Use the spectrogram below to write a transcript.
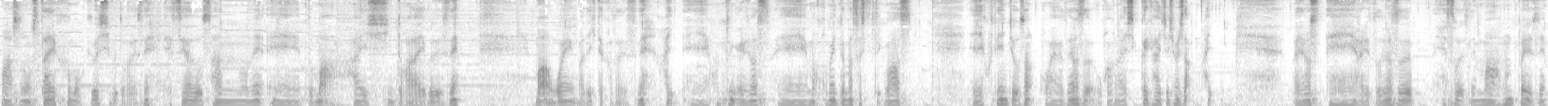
まあ、そのスタイフ目標支部とかですね、鉄宿さんのね、えっ、ー、と、まあ、配信とかライブですね、まあ、ご縁ができた方ですね。はい、えー、本当にありがとうございます。えー、まあ、コメント読まさせていただきます。えー、副店長さん、おはようございます。お考えしっかり拝聴しました。はい。ありがとうございます。えー、ありがとうございます。えー、そうですね。まあ本当にですね、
